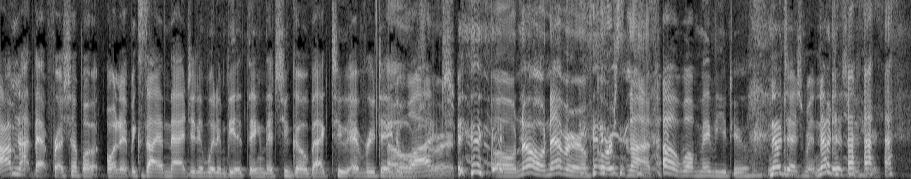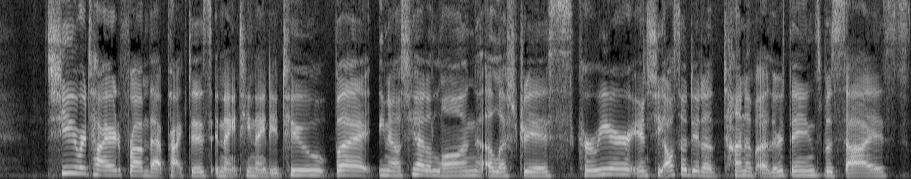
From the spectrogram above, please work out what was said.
I'm not that fresh up on, it because I imagine it wouldn't be a thing that you go back to every day to oh, watch. sure. oh no, never. Of course not. oh well, maybe you do. No judgment. No judgment here. She retired from that practice in 1992, but you know she had a long, illustrious career, and she also did a ton of other things besides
